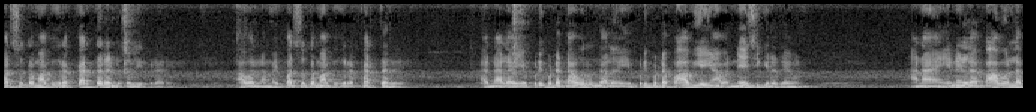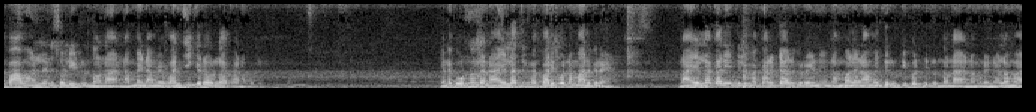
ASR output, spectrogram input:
பரிசுத்தமாக்குகிற கர்த்தர் என்று சொல்லியிருக்கிறாரு. அவர் நம்மை பரிசுத்தமாக்குகிற கர்த்தர். அதனால் எப்படிப்பட்ட தவறு இருந்தாலும் எப்படிப்பட்ட பாவியையும் அவர் நேசிக்கிற தேவன். ஆனால் என்ன இல்லை பாவம் இல்லை பாவம் இல்லைன்னு சொல்லிட்டு இருந்தோன்னா நம்மை நாமே வஞ்சிக்கிறவர்களாக காணப்பட்டு எனக்கு ஒன்றும் இல்லை நான் எல்லாத்துலேயுமே பரிபூர்ணமாக இருக்கிறேன். நான் எல்லா காரியத்திலையுமே கரெக்டாக இருக்கிறேன்னு நம்மளை நாம் திருப்திப்படுத்திட்டு இருந்தோம்னா நம்முடைய நிலமை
